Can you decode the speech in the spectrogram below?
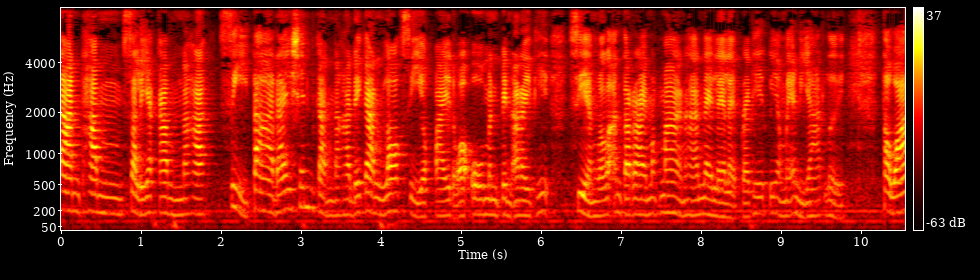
การทำศัลยกรรมนะคะ สีตาได้เช่นกันนะคะด้วยการลอกสีออกไปแต่ว่าโอ้มันเป็นอะไรที่เสี่ยงแล้วก็อันตรายมากๆนะคะ ในหลาย ๆ ประเทศก็ยังไม่อนุญาตเลย แต่ว่า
